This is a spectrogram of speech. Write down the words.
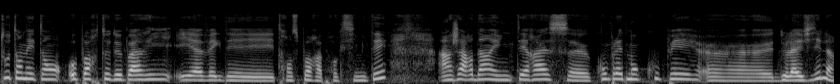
tout en étant aux portes de Paris et avec des transports à proximité. Un jardin et une terrasse euh, complètement coupés euh, de la ville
